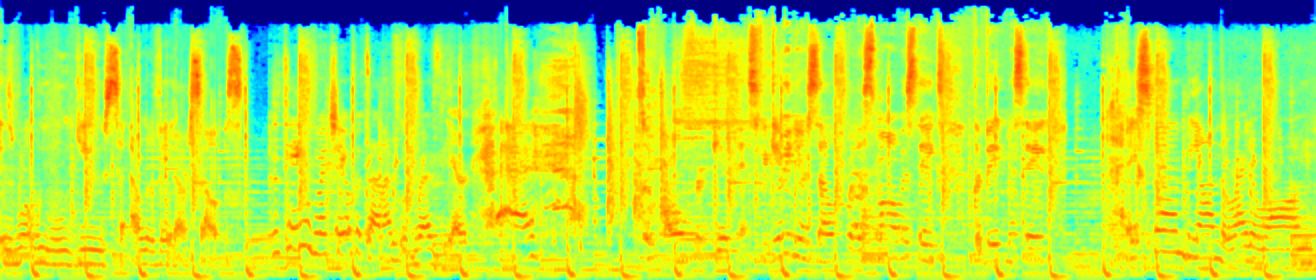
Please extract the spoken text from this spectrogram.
is what we will use to elevate ourselves. The things make sure you put on a good brazier. So all forgiveness, forgiving yourself for the small mistakes, the big mistakes. Expand beyond the right or wrong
